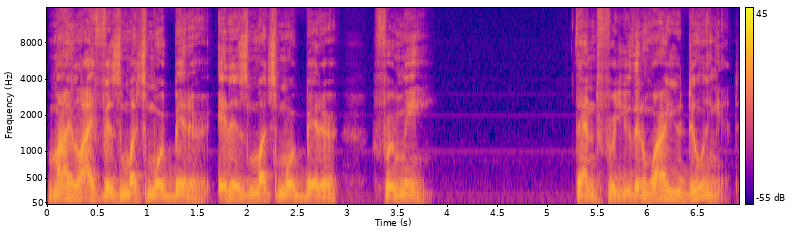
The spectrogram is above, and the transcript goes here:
my life is much more bitter. It is much more bitter for me than for you. Then why are you doing it?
